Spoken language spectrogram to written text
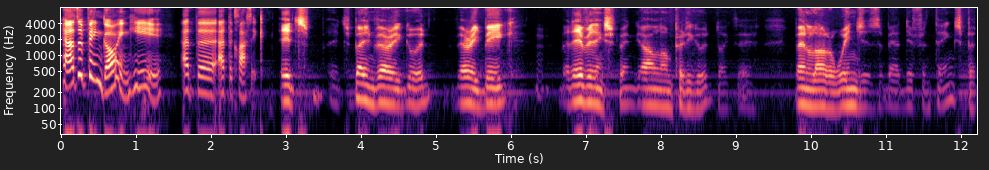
How's it been going here at the at the classic? It's it's been very good, very big, but everything's been going along pretty good. Like there's been a lot of whinges about different things, but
